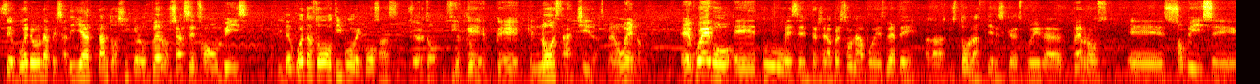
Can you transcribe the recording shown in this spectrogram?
Se vuelve una pesadilla tanto así que los perros se hacen zombies y te encuentras todo tipo de cosas, ¿cierto? Sí, que, que, que no están chidas, pero bueno. El juego, eh, tú es en tercera persona, puedes verte, agarras pistolas, tienes que destruir eh, perros, eh, zombies, eh,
